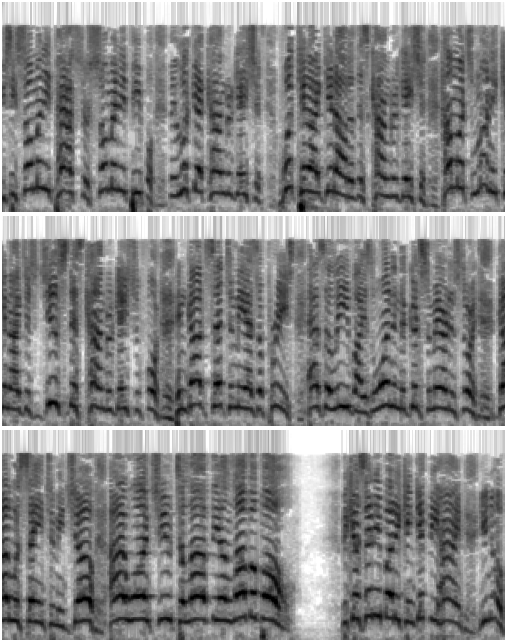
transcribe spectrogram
You see, so many pastors, so many people, they look at congregations. What can I get out of this congregation? How much money can I just juice this congregation for? And God said to me as a priest, as a Levi, as the one in the Good Samaritan story, God was saying to me, Joe, I want you to love the unlovable. Because anybody can get behind, you know,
